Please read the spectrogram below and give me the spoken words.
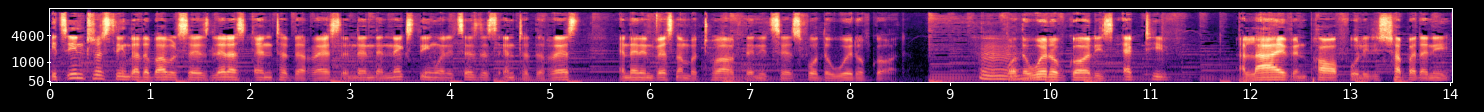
It's interesting that the Bible says, let us enter the rest. And then the next thing, when it says, let's enter the rest, And then in verse number 12, then it says, For the word of God. Hmm. For the word of God is active, alive, and powerful. It is sharper than, it,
